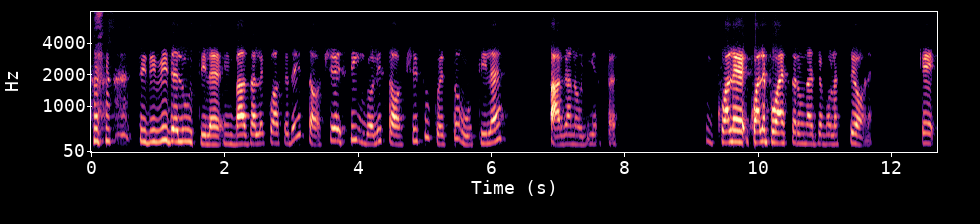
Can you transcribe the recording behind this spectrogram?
si divide l'utile in base alle quote dei soci e i singoli soci su questo utile pagano l'IRPEF. Quale, quale può essere un'agevolazione? Che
